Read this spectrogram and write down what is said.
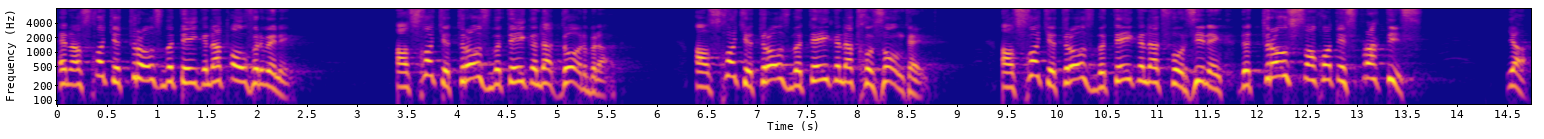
En als God je troost, betekent dat overwinning. Als God je troost, betekent dat doorbraak. Als God je troost, betekent dat gezondheid. Als God je troost, betekent dat voorziening. De troost van God is praktisch. Ja,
